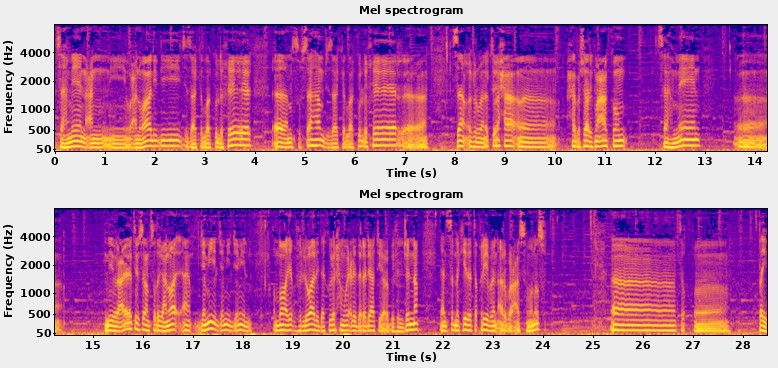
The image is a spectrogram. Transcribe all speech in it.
سهمين عني وعن والدي. جزاك الله كل خير. آه نصف سهم. جزاك الله كل خير. آه سهم اكتب ح- آه، حاب أشارك معاكم سهمين. لي ولعائلتي وسام صدق عن. آه جميل جميل جميل. الله يغفر لوالدك ويرحمه ويعلي درجاته يا ربي في الجنة. يعني صرنا كذا تقريبا أربع أسهم ونصف. آه تق... آه طيب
